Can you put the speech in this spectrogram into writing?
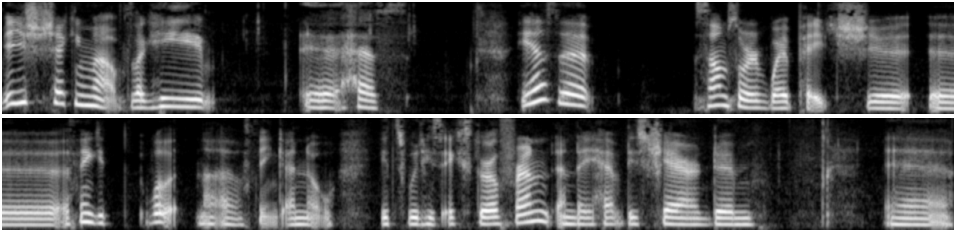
you should check him out. Like he uh, has, he has a some sort of web page. Uh, uh, I think it. Well, no, I don't think. I know it's with his ex girlfriend, and they have this shared. Um, uh,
